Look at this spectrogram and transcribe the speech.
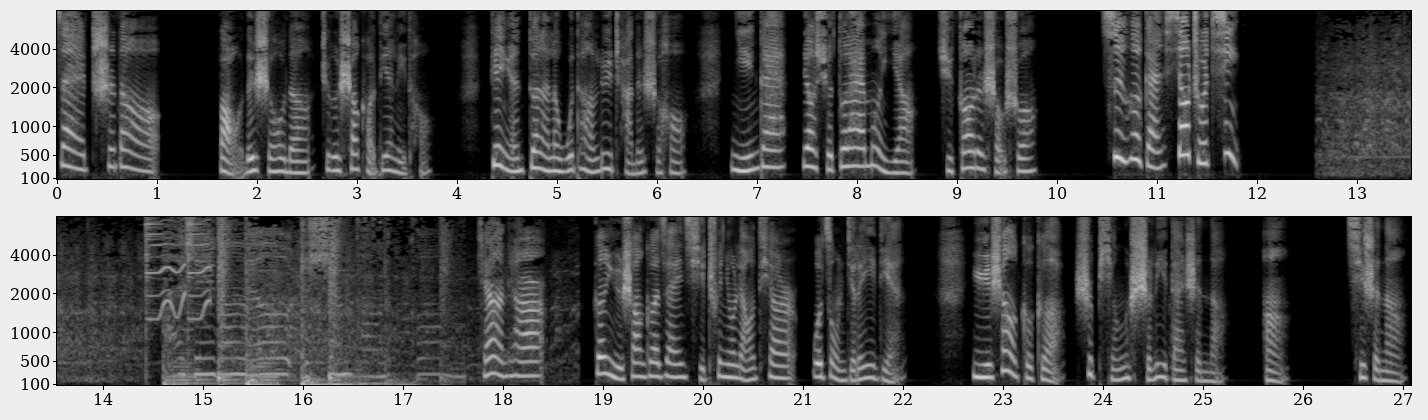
在吃到。饱的时候呢，这个烧烤店里头，店员端来了无糖绿茶的时候，你应该要学哆啦 A 梦一样，举高的手说：“罪恶感消除器。”前两天跟宇少哥在一起吹牛聊天我总结了一点：宇少哥哥是凭实力单身的。嗯，其实呢，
